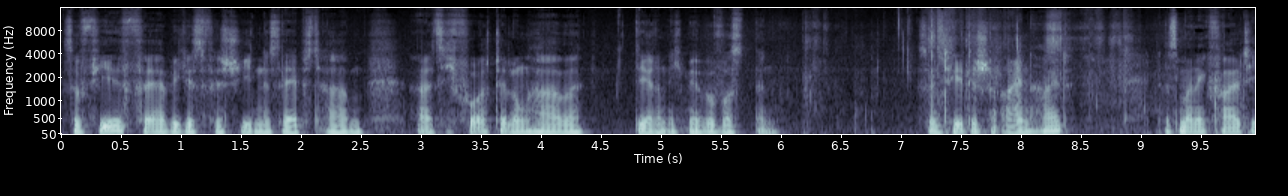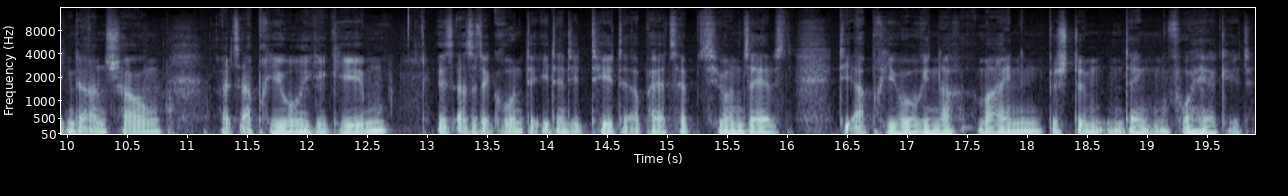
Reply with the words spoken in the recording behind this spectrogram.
so vielfärbiges, verschiedenes Selbst haben, als ich Vorstellungen habe, deren ich mir bewusst bin. Synthetische Einheit des Mannigfaltigen der Anschauung als a priori gegeben, ist also der Grund der Identität der Perzeption selbst, die a priori nach meinen bestimmten Denken vorhergeht.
